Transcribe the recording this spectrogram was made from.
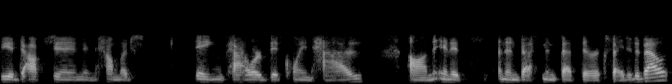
the adoption and how much staying power Bitcoin has, um, and it's an investment that they're excited about.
